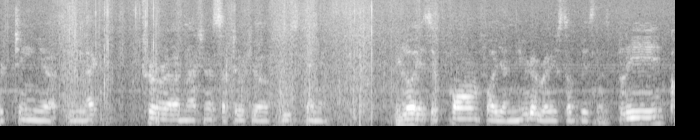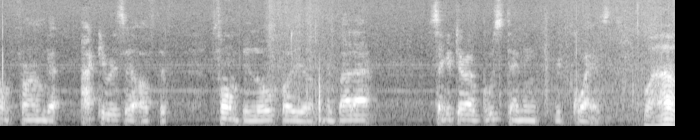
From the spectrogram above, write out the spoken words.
retain your electoral national certificate of good standing. Below is a form for your newly registered business. Please confirm the accuracy of the form below for your Nevada Secretary of Good Standing request. Wow.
